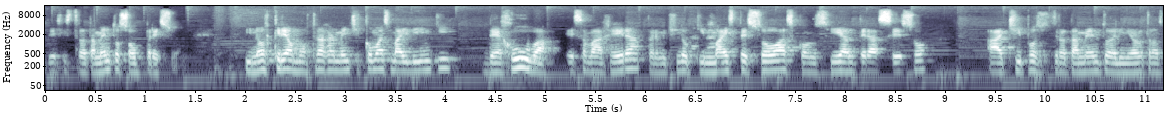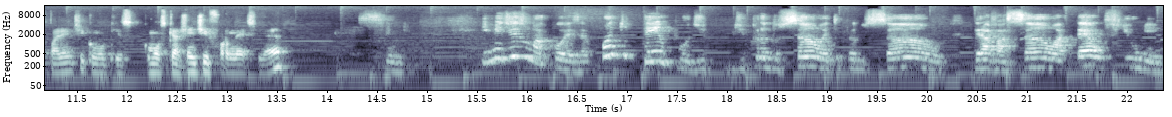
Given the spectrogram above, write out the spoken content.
desses tratamentos ao preço. E nós queríamos mostrar realmente como a Smilink derruba essa barreira, permitindo que mais pessoas consigam ter acesso a tipos de tratamento de alinhador transparente como, que, como os que a gente fornece, né? Sim. E me diz uma coisa, quanto tempo de, de produção, entre produção, gravação, até o filme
